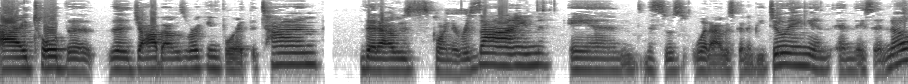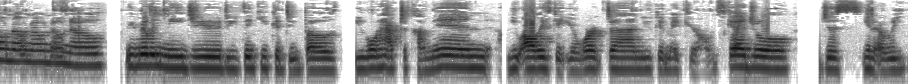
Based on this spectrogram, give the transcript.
I told the, the job I was working for at the time that I was going to resign and this was what I was going to be doing. And, and they said, no, no, no, no, no. we really need you. Do you think you could do both? You won't have to come in. You always get your work done. You can make your own schedule. Just, you know, we,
